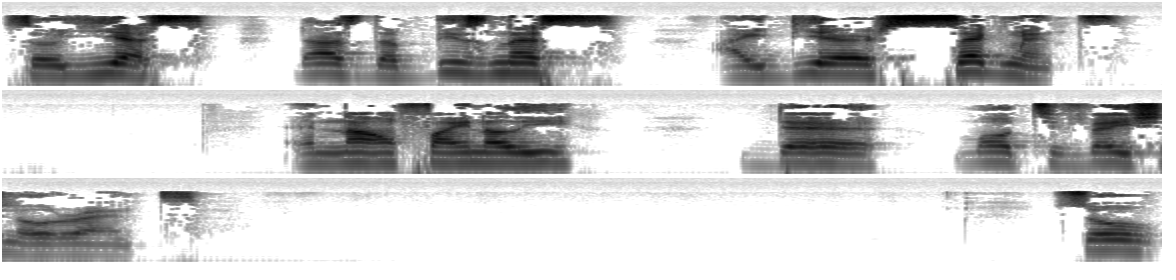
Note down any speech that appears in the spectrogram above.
So, yes, that's the business idea segment. And now, finally, the motivational rant. So,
